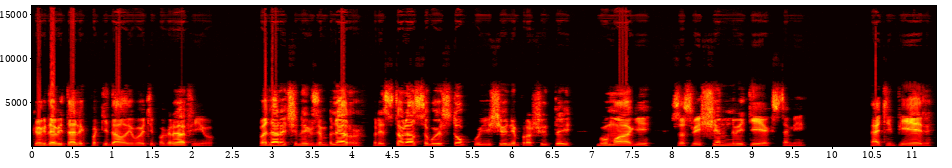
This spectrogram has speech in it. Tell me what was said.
Когда Виталик покидал его типографию, подарочный экземпляр представлял собой стопку еще не прошитой бумаги со священными текстами, а теперь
